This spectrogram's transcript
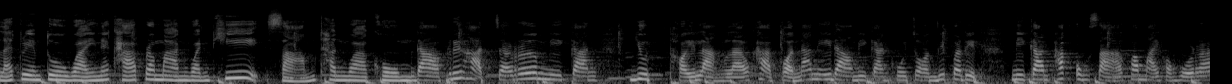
และเตรียมตัวไว้นะคะประมาณวันที่ 3 ธันวาคม ดาวพฤหัสจะเริ่มมีการหยุดถอยหลังแล้วค่ะ ก่อนหน้านี้ดาวมีการโคจรวิปริต มีการพักองศาความหมายของโหรา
